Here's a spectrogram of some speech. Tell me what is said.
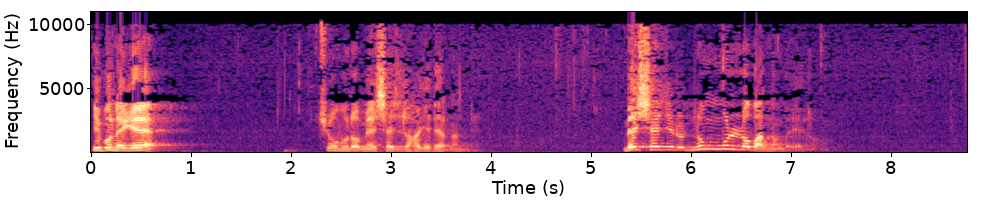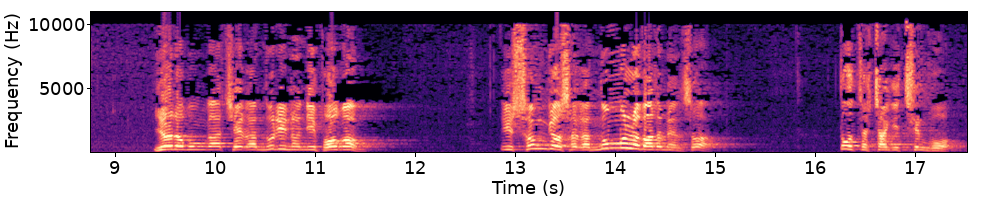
이분에게 줌으로 메시지를 하게 되었는데 메시지를 눈물로 받는 거예요. 여러분과 제가 누리는 이 복음, 이 선교사가 눈물로 받으면서 또 자기 친구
